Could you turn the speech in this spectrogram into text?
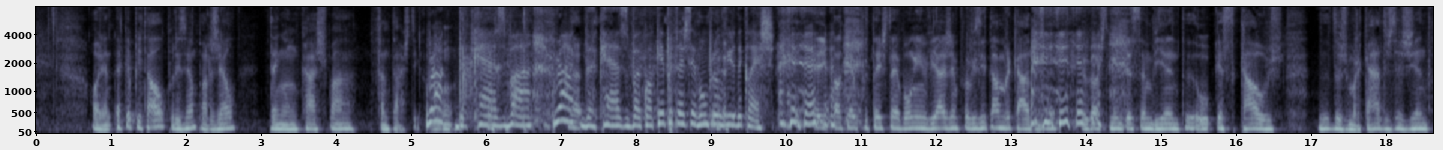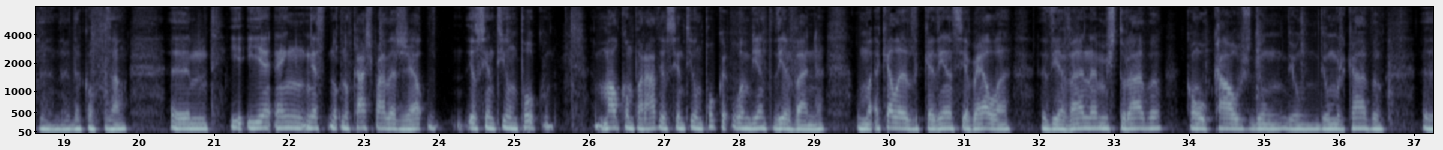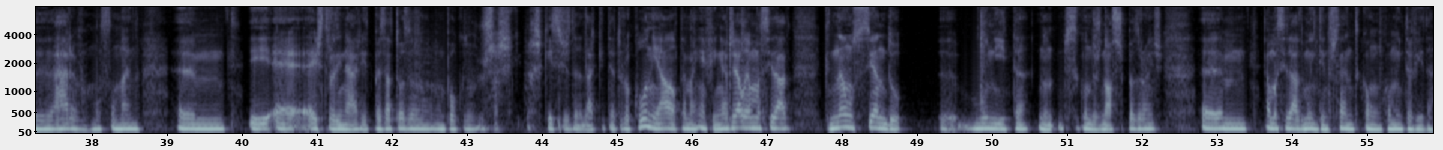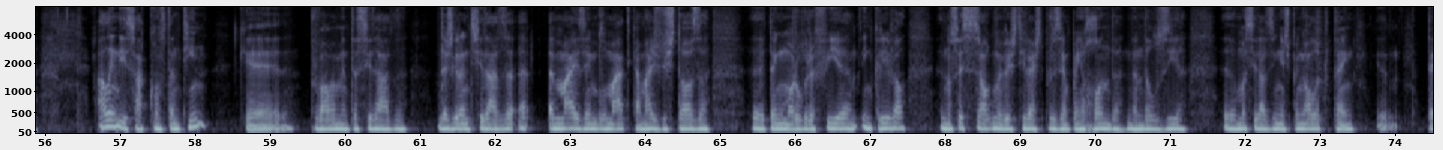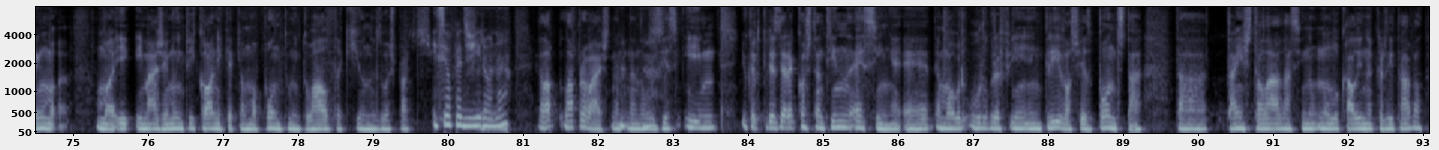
Olha, a capital, por exemplo, Argel, tem um casbah fantástico. Rock um... the Casbah, Rock the Casbah. Qualquer pretexto é bom para ouvir The Clash. e qualquer pretexto é bom em viagem para visitar mercados. Né? Eu gosto muito desse ambiente, esse caos dos mercados, da gente, da, da confusão. Um, e, e em, nesse, no, no Caspa da Argel, eu senti um pouco, mal comparado, eu senti um pouco o ambiente de Havana, uma, aquela decadência bela de Havana misturada com o caos de um, de um, de um mercado uh, árabe, muçulmano. Um, e é, é, extraordinário. E depois há todo um pouco dos resquícios da, da, arquitetura colonial também. Enfim, Argel é uma cidade que, não sendo uh, bonita, no, segundo os nossos padrões, um, é uma cidade muito interessante, com, com muita vida. Além disso, há Constantine, que é provavelmente a cidade das grandes cidades a, a mais emblemática, a mais vistosa, uh, tem uma orografia incrível. Não sei se alguma vez estiveste, por exemplo, em Ronda, na Andaluzia, uh, uma cidadezinha espanhola que tem. Uh, tem uma, uma imagem muito icónica, que é uma ponte muito alta que une duas partes. Isso é o pé de Girona? É, é lá, lá para baixo, na, na Andaluzia. Assim. E, e, o que eu te queria dizer é que Constantino é assim, é, é uma orografia incrível, cheia de pontes, está, está, está instalada assim num, num, local inacreditável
